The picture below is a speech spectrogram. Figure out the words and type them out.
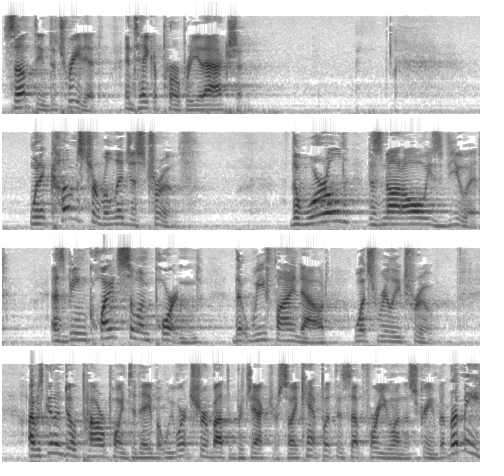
something to treat it and take appropriate action. When it comes to religious truth, the world does not always view it as being quite so important that we find out what's really true. I was going to do a PowerPoint today, but we weren't sure about the projector, so I can't put this up for you on the screen. But let me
